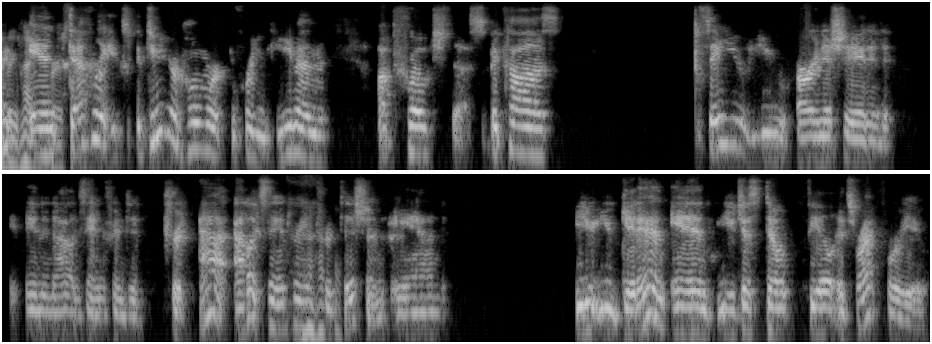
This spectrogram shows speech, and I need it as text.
every kind of person. definitely do your homework before you even approach this because say you you are initiated in an alexandrian tra- ah, alexandrian tradition and you you get in and you just don't feel it's right for you.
